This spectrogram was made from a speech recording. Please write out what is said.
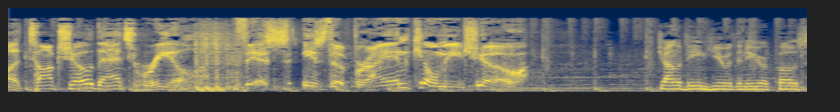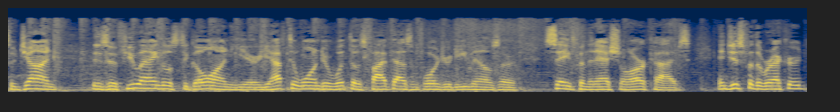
A talk show that's real. This is the Brian Kilmeade Show. Jon Levine here with the New York Post. So, John, there's a few angles to go on here. You have to wonder what those 5,400 emails are saved from the National Archives. And just for the record,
